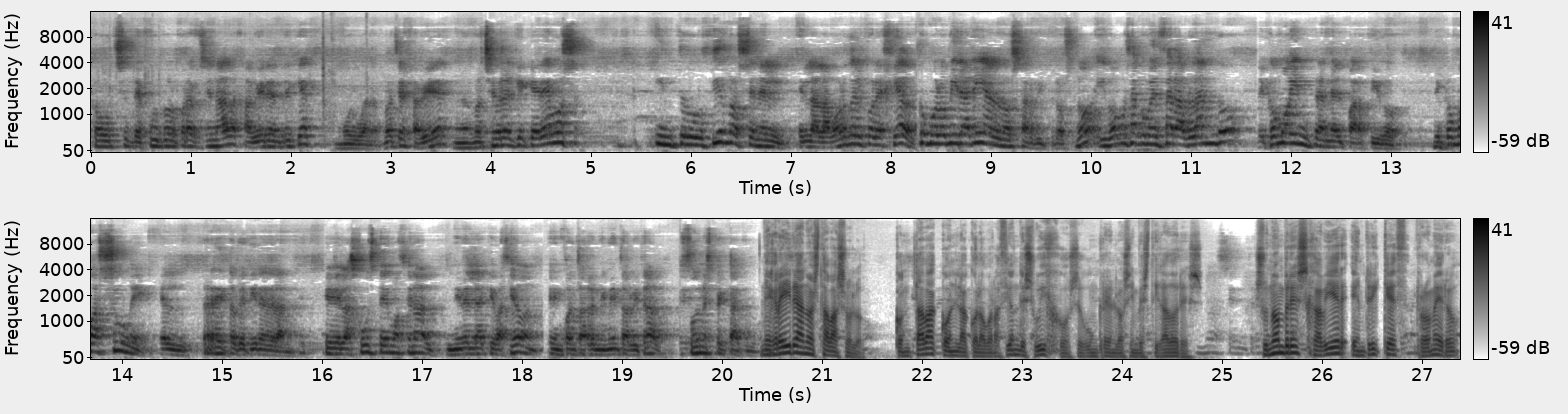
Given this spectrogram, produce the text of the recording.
coach de fútbol profesional, Javier Enríquez. Muy buenas noches, Javier. Buenas noches. En el que queremos introducirnos en, el, en la labor del colegiado, como lo mirarían los árbitros, ¿no? Y vamos a comenzar hablando de cómo entra en el partido, de cómo asume el reto que tiene delante. El ajuste emocional, el nivel de activación en cuanto a rendimiento arbitral, fue un espectáculo. Negreira no estaba solo. Contaba con la colaboración de su hijo, según creen los investigadores. Su nombre es Javier Enríquez Romero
